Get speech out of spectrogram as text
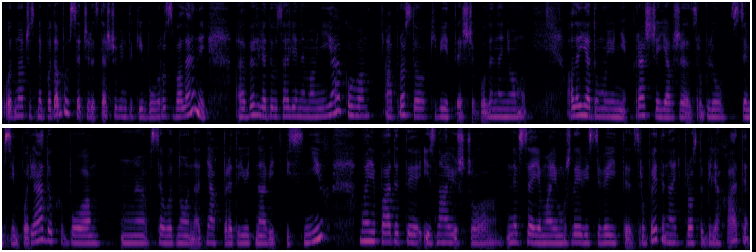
водночас не подобався через те, що він такий був розвалений. Е, Вигляду взагалі не мав ніякого, а просто квіти ще були на ньому. Але я думаю, ні, краще я вже зроблю з цим всім порядок, бо все одно на днях передають навіть і сніг має падати, і знаю, що не все я маю можливість вийти зробити, навіть просто біля хати.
